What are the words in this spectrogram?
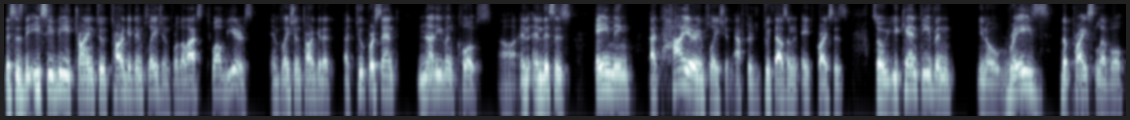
This is the ECB trying to target inflation for the last 12 years. Inflation target at, at 2%, not even close. Uh, and, and this is aiming at higher inflation after the 2008 crisis. So you can't even, you know, raise the price level,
